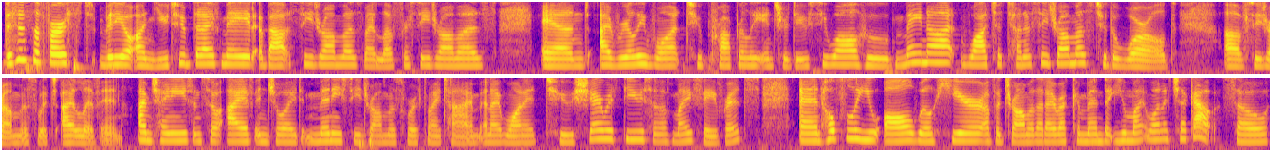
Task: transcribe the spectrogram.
this is the first video on YouTube that I've made about C dramas, my love for C dramas, and I really want to properly introduce you all who may not watch a ton of C dramas to the world of C dramas, which I live in. I'm Chinese, and so I have enjoyed many C dramas worth my time, and I wanted to share with you some of my favorites. And hopefully, you all will hear of a drama that I recommend that you might want to check out. So,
